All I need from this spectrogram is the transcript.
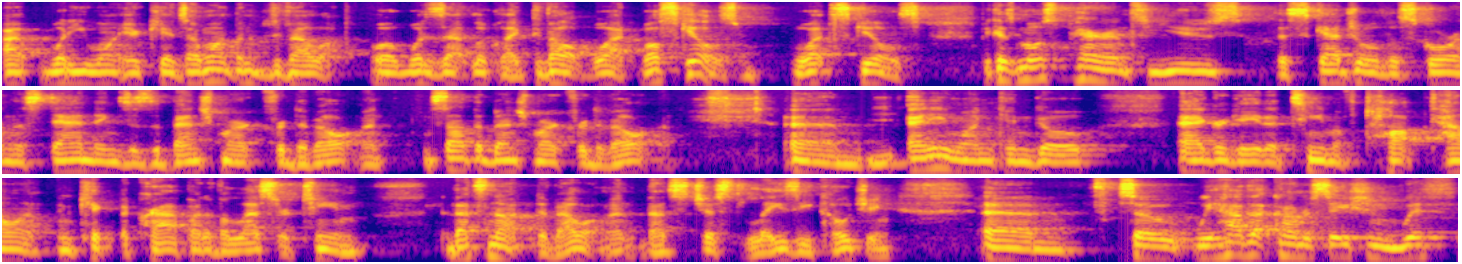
uh, what do you want your kids? I want them to develop. Well, what does that look like? Develop what? Well, skills. What skills? Because most parents use the schedule, the score, and the standings as the benchmark for development. It's not the benchmark for development. Um, anyone can go aggregate a team of top talent and kick the crap out of a lesser team. That's not development. That's just lazy coaching. Um, so we have that conversation with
